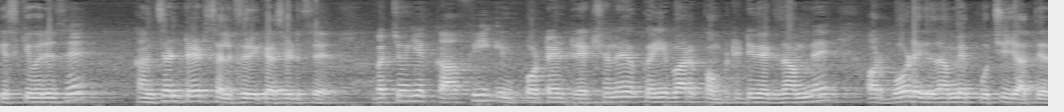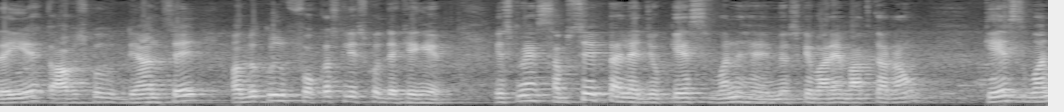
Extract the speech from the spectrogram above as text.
किसकी वजह से कंसनट्रेट सल्फ्यूरिक एसिड से बच्चों ये काफ़ी इंपॉर्टेंट रिएक्शन है कई बार कॉम्पिटिटिव एग्जाम में और बोर्ड एग्जाम में पूछी जाती रही है तो आप इसको ध्यान से और बिल्कुल फोकसली इसको देखेंगे इसमें सबसे पहले जो केस वन है मैं उसके बारे में बात कर रहा हूँ केस वन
